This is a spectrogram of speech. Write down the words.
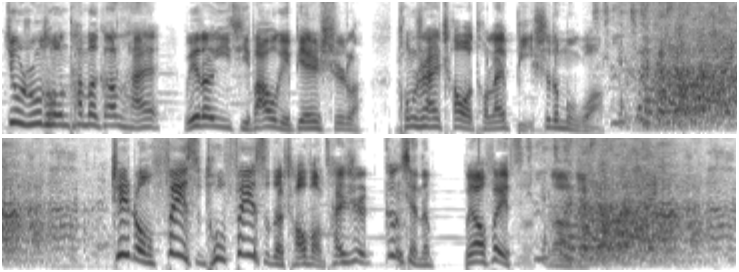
就如同他们刚才围到一起把我给鞭尸了，同时还朝我投来鄙视的目光。这种 face to face 的嘲讽才是更显得不要 face 啊！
